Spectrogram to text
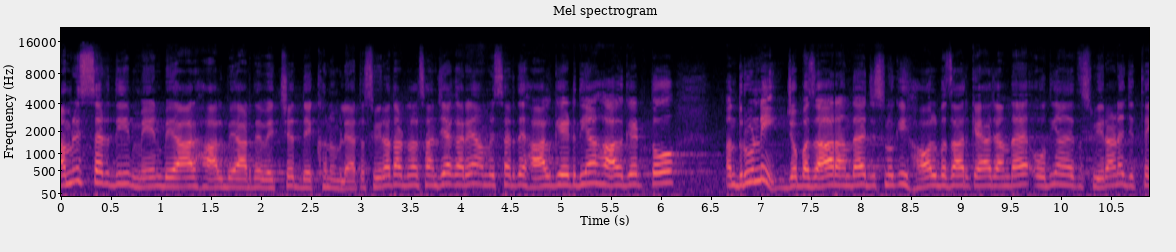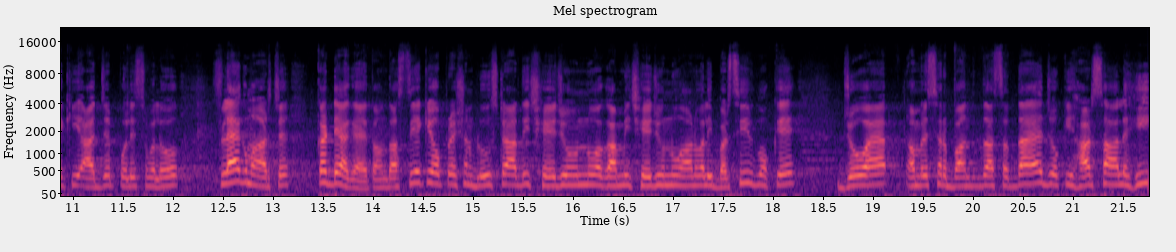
ਅੰਮ੍ਰਿਤਸਰ ਦੀ ਮੇਨ ਬਾਜ਼ਾਰ ਹਾਲ ਬਾਜ਼ਾਰ ਦੇ ਵਿੱਚ ਦੇਖਣ ਨੂੰ ਮਿਲਿਆ। ਤਸਵੀਰਾਂ ਤੁਹਾਡੇ ਨਾਲ ਸਾਂਝੀਆਂ ਕਰ ਰਹੇ ਹਾਂ। ਅੰਮ੍ਰਿਤਸਰ ਦੇ ਹਾਲ ਗੇਟ ਦੀਆਂ। ਹਾਲ ਗੇਟ ਤੋਂ ਅੰਦਰੂਨੀ ਜੋ ਬਾਜ਼ਾਰ ਆਂਦਾ ਹੈ ਜਿਸ ਨੂੰ ਕਿ ਹਾਲ ਬਾਜ਼ਾਰ ਕਿਹਾ ਜਾਂਦਾ ਹੈ, ਉਹਦੀਆਂ ਇਹ ਤਸਵੀਰਾਂ ਨੇ ਜਿੱਥੇ ਕਿ ਅੱਜ ਪੁਲਿਸ ਵੱਲੋਂ ਫਲੈਗ ਮਾਰਚ ਕੱਢਿਆ ਗਿਆ ਹੈ। ਤੁਹਾਨੂੰ ਦੱਸ ਦਈਏ ਕਿ ਆਪਰੇਸ਼ਨ ਬਲੂ ਸਟਾਰ ਦੀ 6 ਜੂਨ ਨੂੰ, ਆਗਾਮੀ 6 ਜੂਨ ਨੂੰ ਆਉਣ ਵਾਲੀ ਬਰਸੀ ਮੌਕੇ ਜੋ ਹੈ ਅੰਮ੍ਰਿਤਸਰ ਬੰਦ ਦਾ ਸੱਦਾ ਹੈ, ਜੋ ਕਿ ਹਰ ਸਾਲ ਹੀ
